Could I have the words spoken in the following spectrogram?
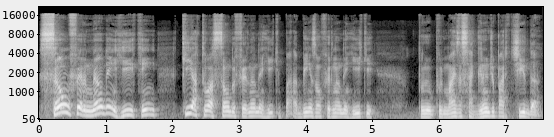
São Fernando Henrique, hein? Que atuação do Fernando Henrique. Parabéns ao Fernando Henrique por, por mais essa grande partida.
